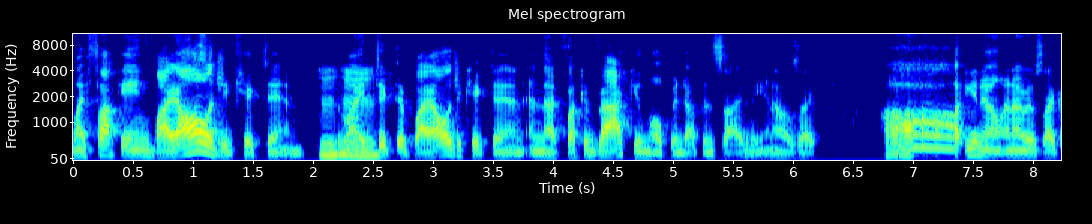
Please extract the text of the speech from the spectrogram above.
my fucking biology kicked in. My Mhm. addictive biology kicked in and that fucking vacuum opened up inside me. And I was like, ah, you know, and I was like,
